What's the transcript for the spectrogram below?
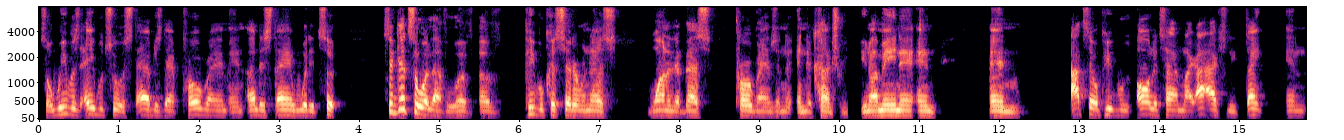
So we was able to establish that program and understand what it took to get to a level of, of people considering us one of the best programs in the in the country. You know what I mean? And and, and I tell people all the time, like I actually thank and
